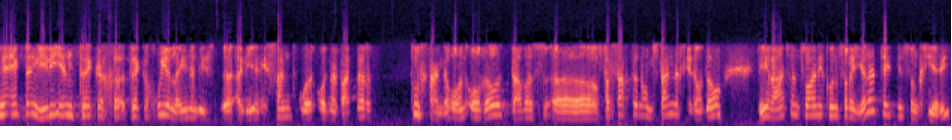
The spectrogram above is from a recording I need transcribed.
Nee, ek dink hierdie een trek 'n trek 'n goeie lyn in die in die in die sand oor onder watter toestande en alhoewel daar was uh versagtende omstandighede, alhoewel die raad van Tshwane kon vir 'n hele tyd nie fungeer nie,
